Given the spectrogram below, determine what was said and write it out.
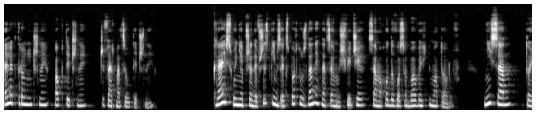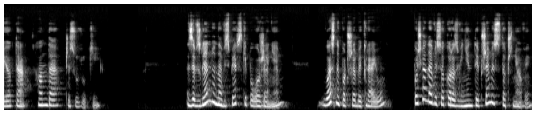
elektroniczny, optyczny czy farmaceutyczny. Kraj słynie przede wszystkim z eksportu znanych na całym świecie samochodów osobowych i motorów Nissan, Toyota, Honda czy Suzuki. Ze względu na wyspiarskie położenie, własne potrzeby kraju, posiada wysoko rozwinięty przemysł stoczniowy.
